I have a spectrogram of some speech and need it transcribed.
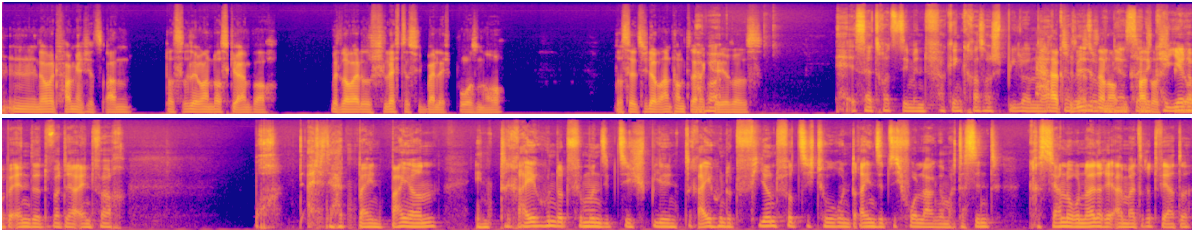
Mm, Damit fange ich jetzt an, dass Lewandowski einfach mittlerweile so schlecht ist wie bei Lech Posen auch. Dass er jetzt wieder am Anfang seiner Karriere ist. Er ist halt trotzdem ein fucking krasser Spieler. im Ja, natürlich ist er wenn noch der ein seine Karriere Spieler. beendet, wird er einfach. Boah, Alter, der hat bei den Bayern in 375 Spielen 344 Tore und 73 Vorlagen gemacht. Das sind Cristiano Ronaldo Real Madrid Werte.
